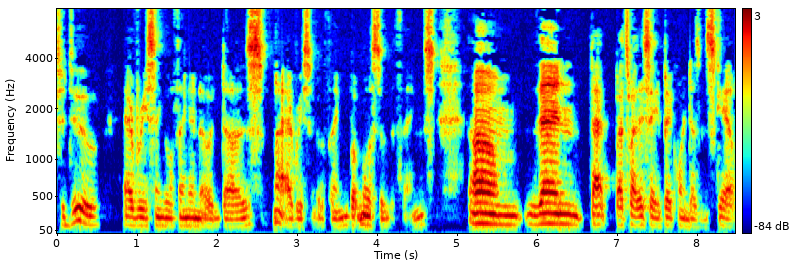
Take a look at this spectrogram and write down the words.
to do every single thing a node does, not every single thing, but most of the things, um, then that, that's why they say Bitcoin doesn't scale.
